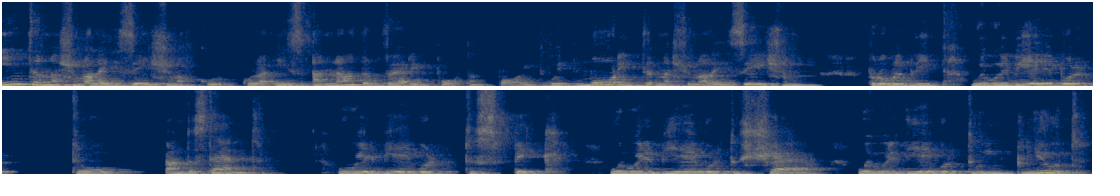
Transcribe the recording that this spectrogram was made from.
Internationalization of curricula is another very important point. With more internationalization, probably we will be able to understand, we will be able to speak, we will be able to share, we will be able to include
